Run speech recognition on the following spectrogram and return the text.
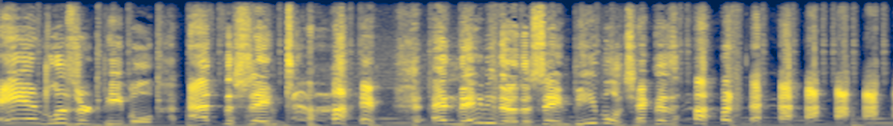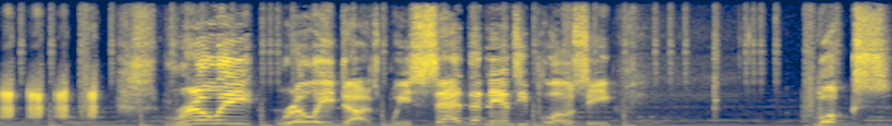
and lizard people at the same time. And maybe they're the same people. Check this out. really, really does. We said that Nancy Pelosi looks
